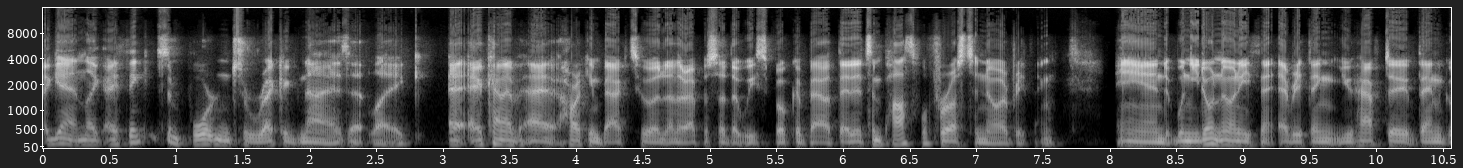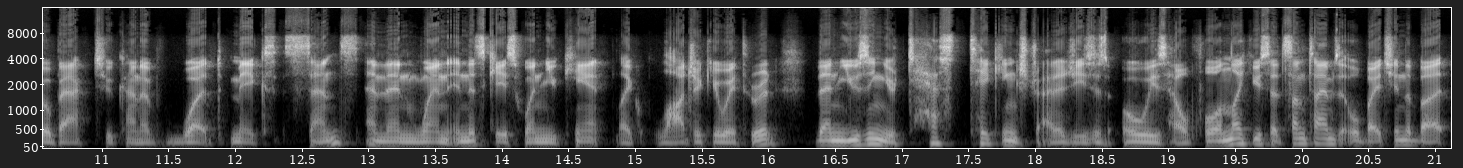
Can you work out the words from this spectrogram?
again, like I think it's important to recognize that, like, I, I kind of uh, harking back to another episode that we spoke about, that it's impossible for us to know everything. And when you don't know anything, everything, you have to then go back to kind of what makes sense. And then when, in this case, when you can't like logic your way through it, then using your test taking strategies is always helpful. And like you said, sometimes it will bite you in the butt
